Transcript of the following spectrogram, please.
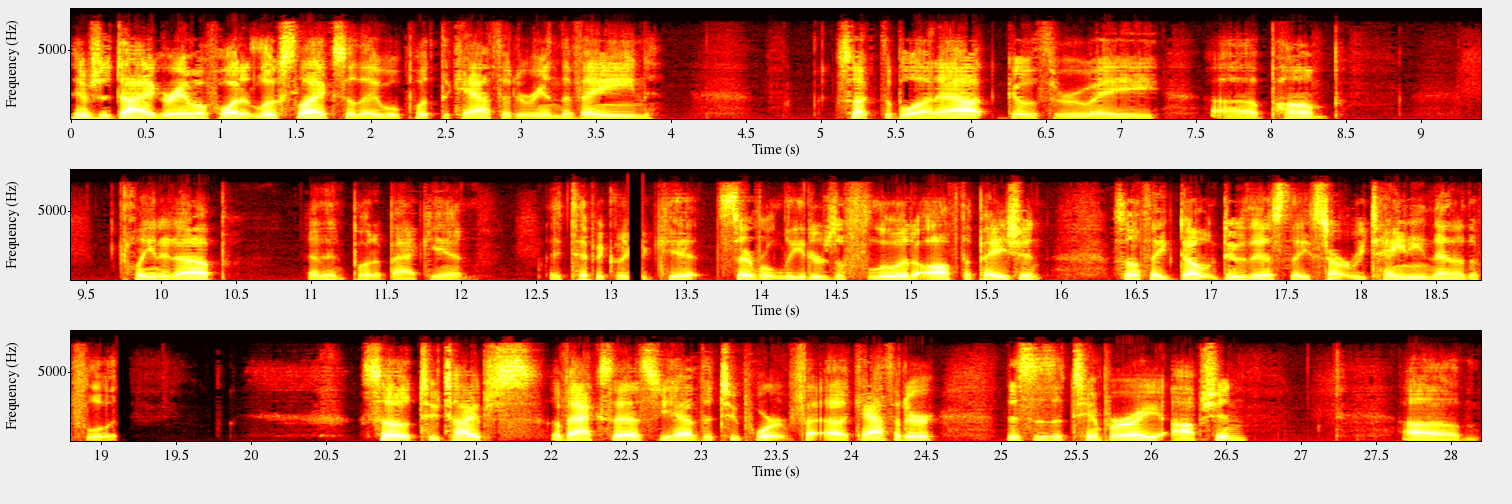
There's a diagram of what it looks like. So they will put the catheter in the vein, suck the blood out, go through a uh, pump, clean it up, and then put it back in. They typically get several liters of fluid off the patient. So if they don't do this, they start retaining that other fluid. So two types of access. You have the two-port uh, catheter. This is a temporary option. Um,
